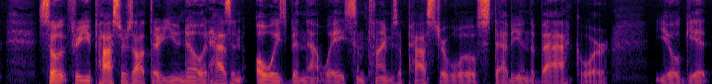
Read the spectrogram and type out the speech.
so for you pastors out there, you know it hasn't always been that way. Sometimes a pastor will stab you in the back, or you'll get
